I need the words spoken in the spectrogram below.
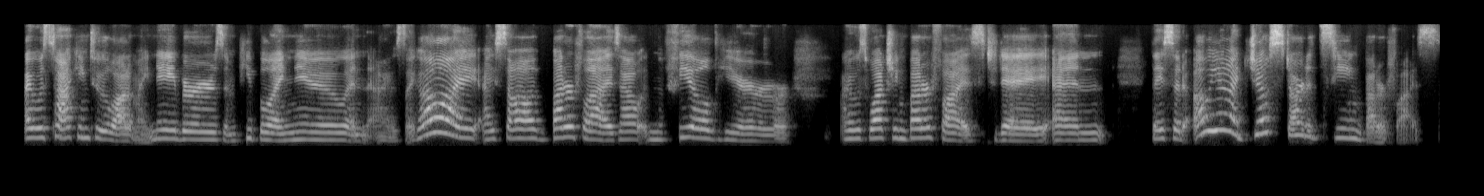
I was talking to a lot of my neighbors and people I knew, and I was like, oh, I, I saw butterflies out in the field here, or I was watching butterflies today. And they said, oh, yeah, I just started seeing butterflies.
